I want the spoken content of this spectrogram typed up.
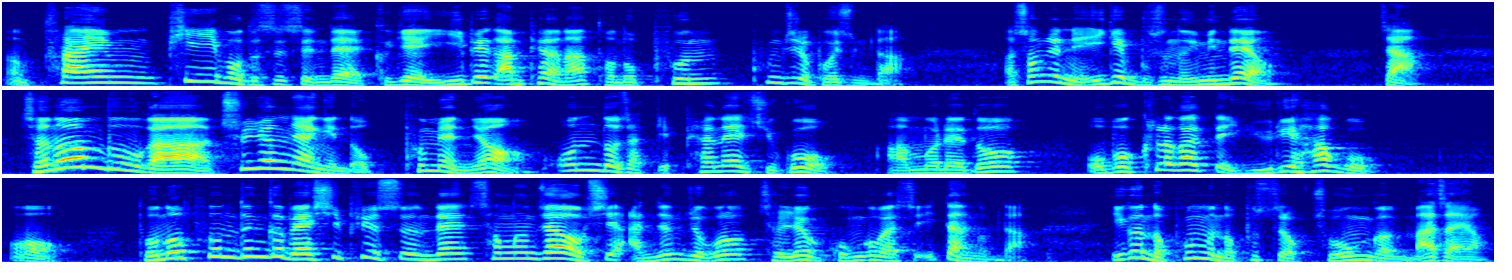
어, 프라임 P 보드 쓸 수 있는데 그게 200A나 더 높은 품질을 보여줍니다. 아, 성준님 이게 무슨 의미인데요? 자 전원부가 출력량이 높으면요 온도 잡기 편해지고 아무래도 오버클럭 할 때 유리하고 어, 더 높은 등급의 CPU 쓰는데 성능 저하 없이 안정적으로 전력을 공급할 수 있다는 겁니다. 이건 높으면 높을수록 좋은 건 맞아요.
